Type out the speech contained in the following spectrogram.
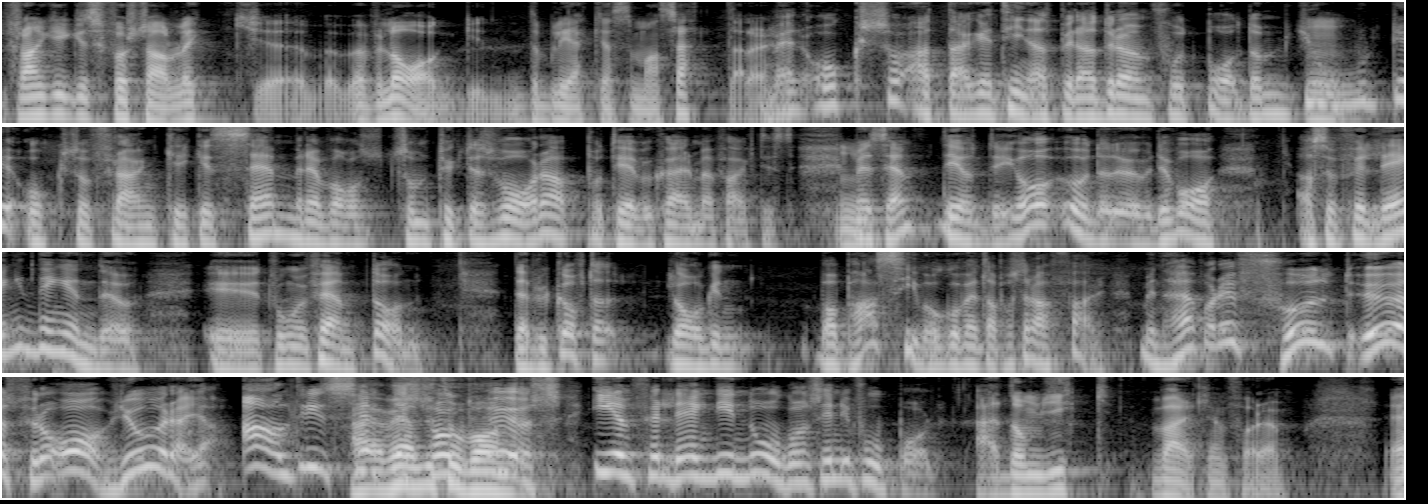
Frankrikes första halvlek eh, överlag, det blekaste man sett där. Men också att Argentina spelar drömfotboll. De gjorde också Frankrike sämre än vad som tycktes vara på tv-skärmen faktiskt. Men sen, det, det jag undrade över, det var alltså förlängningen då, eh, 2015. Där brukar ofta lagen vara passiva och gå och vänta på straffar. Men här var det fullt ös för att avgöra. Jag har aldrig sett ett sånt ös i en förlängning någonsin i fotboll. Nej, de gick verkligen för det. Eh,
